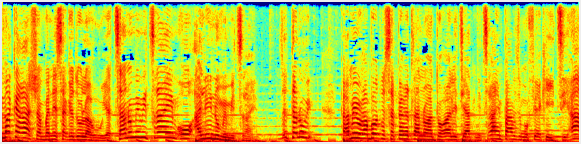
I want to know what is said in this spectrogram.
תגידו, מה קרה שם בנס הגדול ההוא? יצאנו ממצרים או עלינו ממצרים? זה תלוי. פעמים רבות מספרת לנו התורה על יציאת מצרים, פעם זה מופיע כיציאה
